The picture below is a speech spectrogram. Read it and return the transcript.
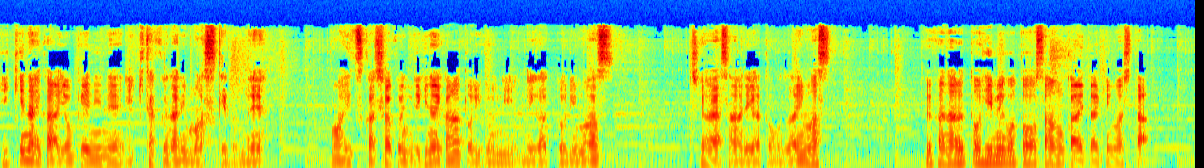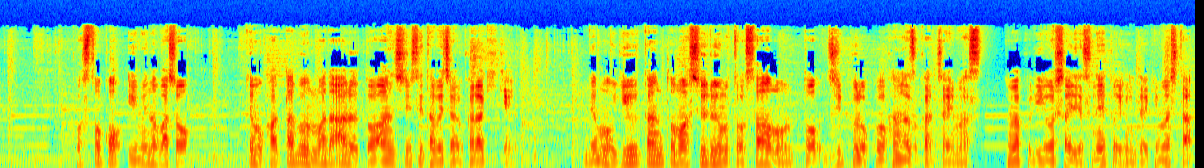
行けないから余計にね、行きたくなりますけどね。まあ、いつか近くにできないかなというふうに願っております。千早さんありがとうございます。それから、ナルト姫ごとさんからいただきました。コストコ、夢の場所。でも買った分まだあると安心して食べちゃうから危険。でも牛タンとマッシュルームとサーモンとジップロックは必ず買っちゃいます。うまく利用したいですね、というふうにいただきました。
